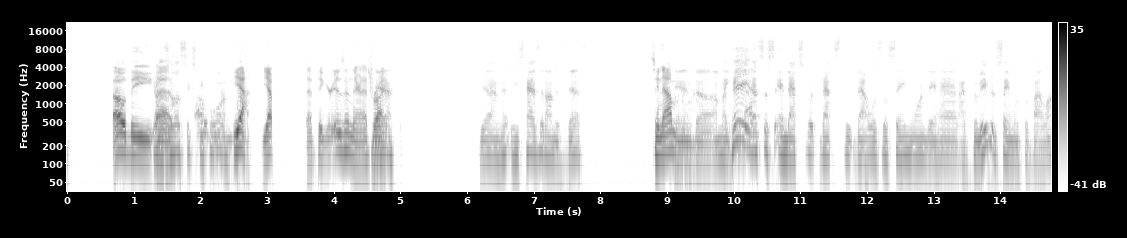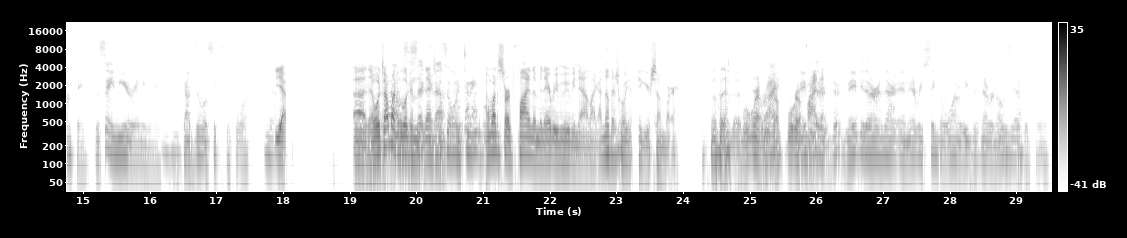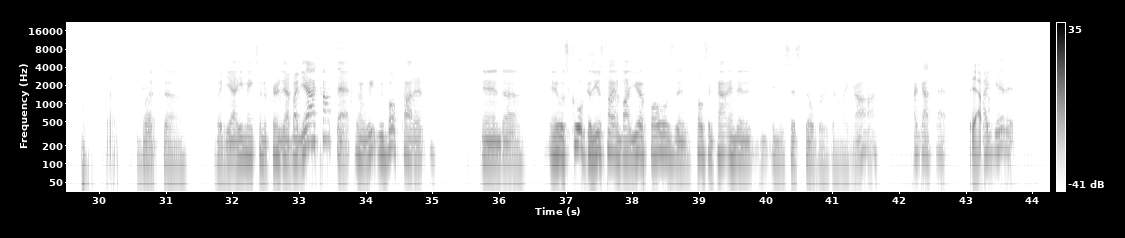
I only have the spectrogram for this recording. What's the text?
Oh, the uh, Godzilla sixty four. yeah, yep, that figure is in there. That's right. Yeah. Yeah, and he has it on his desk. See now, I'm, and uh, I'm like, hey, that's the and that's what that's the, that was the same one they had. I believe it's the same one for Biollante, the same year anyway. Mhm. Godzilla '64. Yeah. uh, now, which I'm going to look in the next That's one. the only two. I'm going to start finding them in every movie now. Like I know there's going to be a figure somewhere. we're going to we're right? gonna, we're gonna maybe find they're, it. they're- Maybe they're in there in every single one. We just never noticed Yeah. it before. So. But uh, but yeah, he makes an appearance. Yeah, but yeah, I caught that. You know, we we both caught it, and uh, and it was cool because he was talking about UFOs and close encounter, and then and he says Spielberg. I'm like, ah, I got that. Yeah. I get it.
